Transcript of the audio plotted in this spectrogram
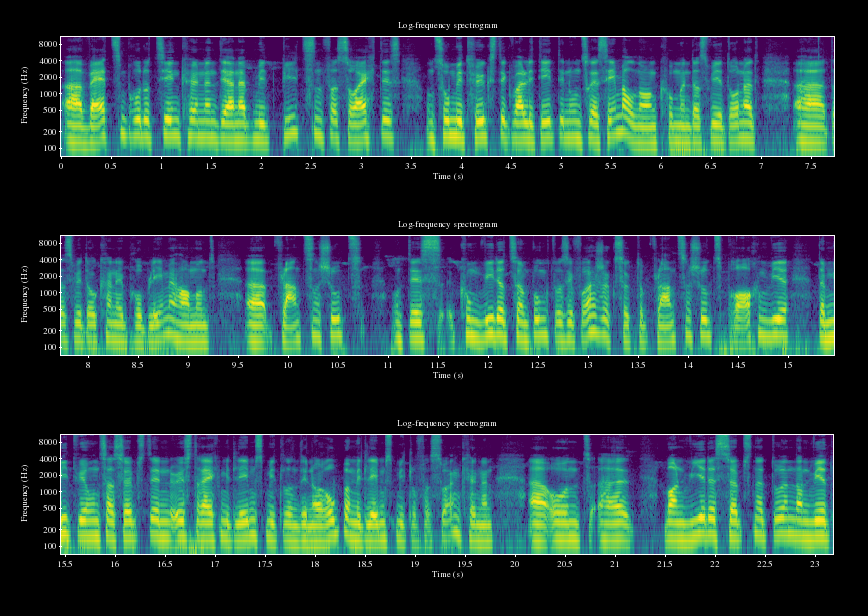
äh, Weizen produzieren können, der nicht mit Pilzen verseucht ist und somit höchste Qualität in unsere Semmeln ankommen, dass wir da, nicht, äh, dass wir da keine Probleme haben. Und äh, Pflanzenschutz und das kommt wieder zu einem Punkt, was ich vorher schon gesagt habe. Pflanzenschutz brauchen wir, damit wir uns auch selbst in Österreich mit Lebensmitteln und in Europa mit Lebensmitteln versorgen können. Äh, und äh, wenn wir das selbst nicht tun, dann wird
